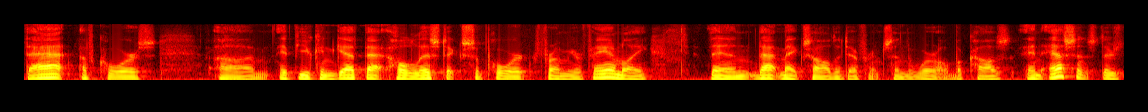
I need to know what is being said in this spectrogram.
that, of course, um, if you can get that holistic support from your family, then that makes all the difference in the world because, in essence, there's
